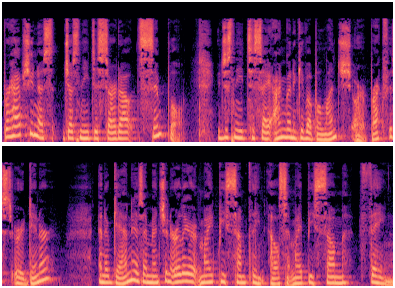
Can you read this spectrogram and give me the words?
Perhaps you just need to start out simple. You just need to say, I'm going to give up a lunch or a breakfast or a dinner. And again, as I mentioned earlier, it might be something else. It might be something.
